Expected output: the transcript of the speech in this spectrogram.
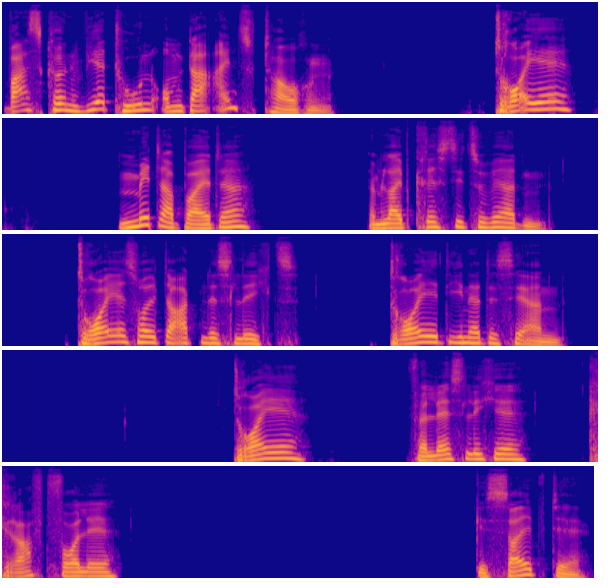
Was können wir tun, um da einzutauchen? Treue Mitarbeiter im Leib Christi zu werden. Treue Soldaten des Lichts, treue Diener des Herrn, treue, verlässliche, kraftvolle, gesalbte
